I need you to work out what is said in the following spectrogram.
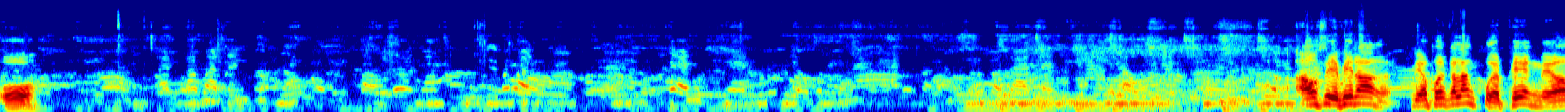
โอ้เอาสิพี่น้อง เดี๋ยวเพิ่นกำลังเปิดเพลงเดี๋ยว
